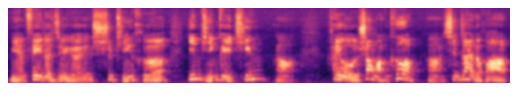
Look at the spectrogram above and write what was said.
免费的这个视频和音频可以听啊，还有上网课啊。现在的话，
